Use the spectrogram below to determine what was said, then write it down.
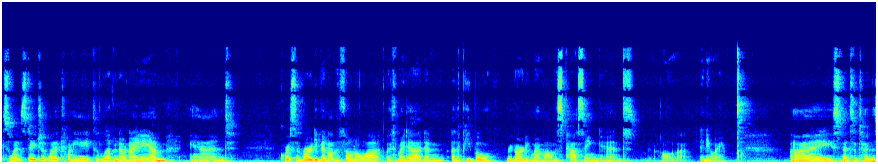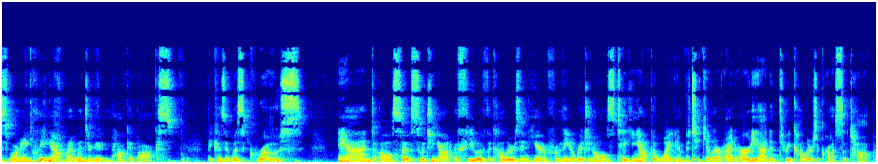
It's Wednesday, July 28th, 11.09 a.m. And of course, I've already been on the phone a lot with my dad and other people regarding my mom's passing and all of that. Anyway, I spent some time this morning cleaning out my Winsor Newton pocket box because it was gross and also switching out a few of the colors in here from the originals, taking out the white in particular. I'd already added three colors across the top,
